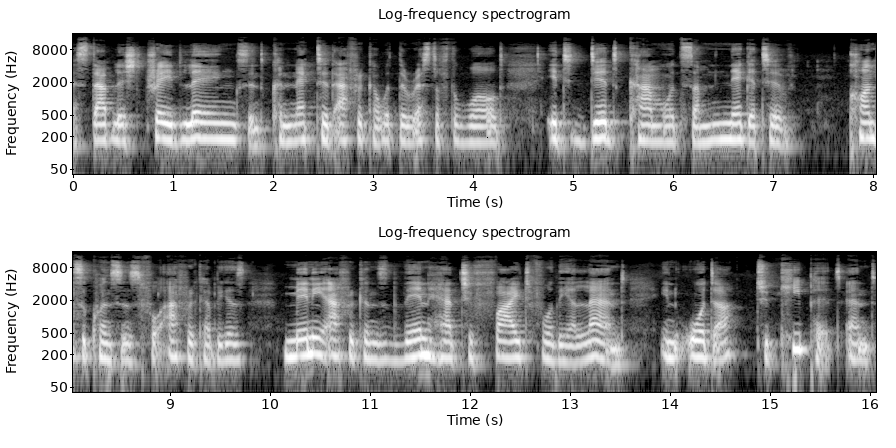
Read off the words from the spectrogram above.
established trade links and connected Africa with the rest of the world, it did come with some negative consequences for Africa because many Africans then had to fight for their land in order to keep it. And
